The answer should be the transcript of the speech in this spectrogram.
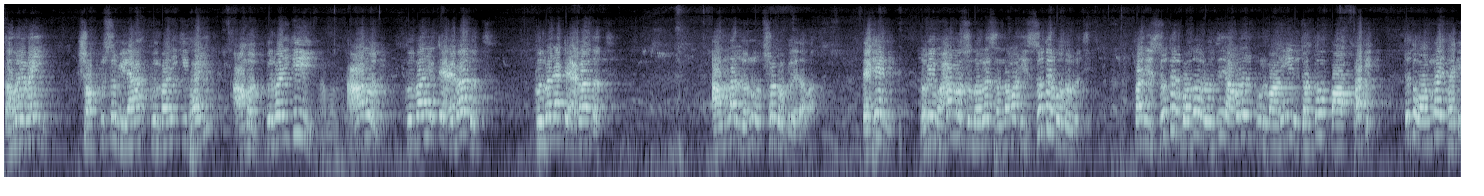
তাহলে ভাই সবকিছু মিলা কুরবানি কি ভাই? আমল। কুরবানি কি? আমল। আমল। কুরবানি একটা ইবাদত। কুরবানি একটা ইবাদত। আল্লাহর জন্য উৎসর্গ করে দেওয়া। দেখেন নবী মুহাম্মদ আলাইহি সাল্লামের ইজ্জতের বদৌলতে তার ইজ্জতের বদৌলতে আমাদের কুরবানির যত পাপ থাকে, যত অন্যায় থাকে,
